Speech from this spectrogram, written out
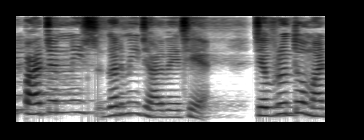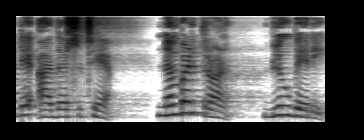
પાચનની ગરમી જાળવે છે, જે વૃદ્ધો માટે આદર્શ છે. નંબર ત્રણ, બ્લૂબેરી.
